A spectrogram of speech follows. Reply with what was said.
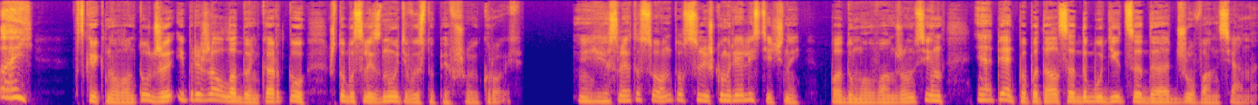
«Ай!» — вскрикнул он тут же и прижал ладонь к рту, чтобы слезнуть выступившую кровь. «Если это сон, то слишком реалистичный», — подумал Ван Джунсин и опять попытался добудиться до Джу Вансяна.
